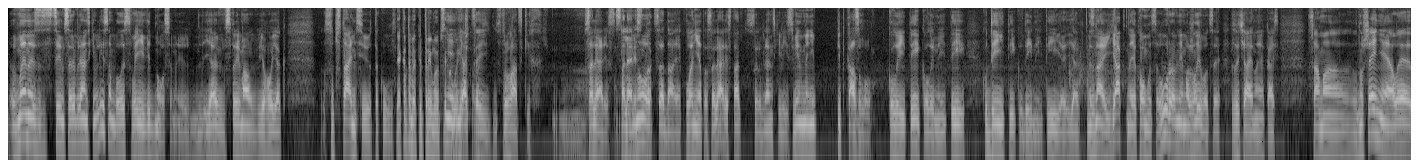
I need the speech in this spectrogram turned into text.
В мене з цим серебрянським лісом були свої відносини. Я сприймав його як субстанцію таку. Яка тебе підтримує Ні, як цей Стругацьких. Соляріс. Соляріс, ну, так. це да, як планета Соляріс, так Серебрянський ліс. Він мені підказував, коли йти, коли не йти, куди йти, куди не йти. Я, я не знаю, як, на якому це уровні, можливо, це, звичайно, якась самовнушення, але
